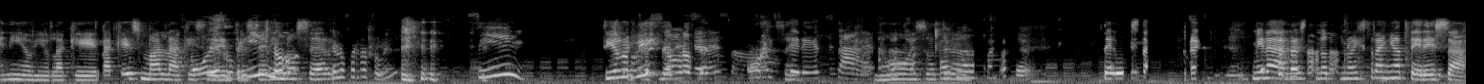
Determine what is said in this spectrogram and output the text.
Any of you, la que, la que es mala, que Oh, se entre Rubí, ser y ¿no? no ser. ¿Qué no fue la Rubí? sí. ¿Sí, y No, no. Teresa. Sí. Teresa. No, es otra. no. Teresa. Mira, no, es- Teresa.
